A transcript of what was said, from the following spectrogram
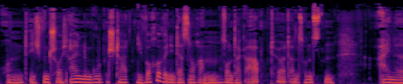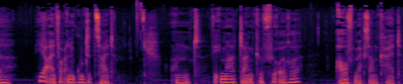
und ich wünsche euch allen einen guten Start in die Woche, wenn ihr das noch am Sonntagabend hört. Ansonsten eine, ja, einfach eine gute Zeit. Und wie immer, danke für eure Aufmerksamkeit.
